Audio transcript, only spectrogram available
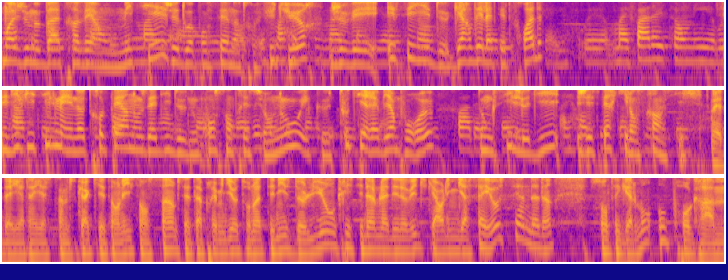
Moi, je me bats à travers mon métier, je dois penser à notre futur, je vais essayer de garder la tête froide c'est difficile, mais notre père nous a dit de nous concentrer sur nous et que tout irait bien pour eux. Donc s'il le dit, j'espère qu'il en sera ainsi. Et Diana Yastramska qui est en lice en simple cet après-midi au tournoi de tennis de Lyon. Christina Mladenovic, Caroline Garcia et Océane Dadin sont également au programme.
